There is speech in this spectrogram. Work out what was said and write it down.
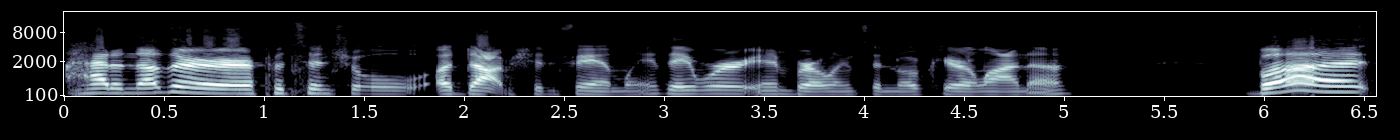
had another potential adoption family. They were in Burlington, North Carolina. But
